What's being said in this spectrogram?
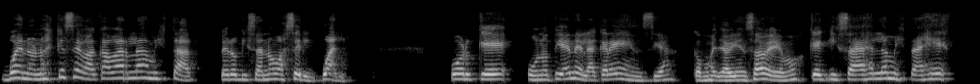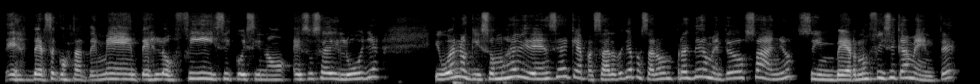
bueno, no es que se va a acabar la amistad, pero quizá no va a ser igual, porque uno tiene la creencia, como ya bien sabemos, que quizás la amistad es, es verse constantemente, es lo físico, y si no, eso se diluye y bueno, aquí somos evidencia que a pesar de que pasaron prácticamente dos años sin vernos físicamente,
